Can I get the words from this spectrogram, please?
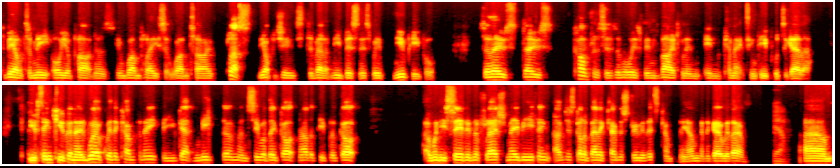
to be able to meet all your partners in one place at one time, plus the opportunity to develop new business with new people. So those those conferences have always been vital in in connecting people together. You think you're going to work with a company, but you get meet them and see what they've got and other people have got. And when you see it in the flesh, maybe you think, I've just got a better chemistry with this company. I'm going to go with them. Yeah. Um,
